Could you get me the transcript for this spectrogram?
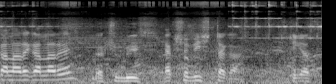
কালারে কালারে? একশো বিশ। একশো বিশ টাকা। ঠিক আছে।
